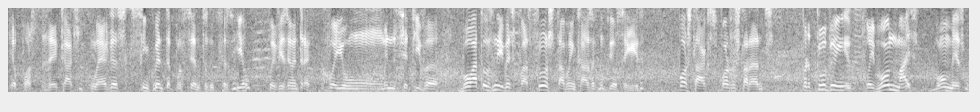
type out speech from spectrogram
Eu posso dizer que há aqui colegas que 50% do que faziam foi Viseu Entrega. Foi um, uma iniciativa boa a todos os níveis, para as pessoas que estavam em casa, que não podiam sair, para os táxis, para os restaurantes, para tudo foi bom demais, bom mesmo.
